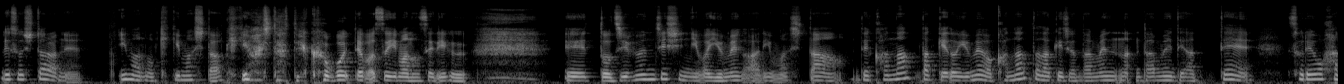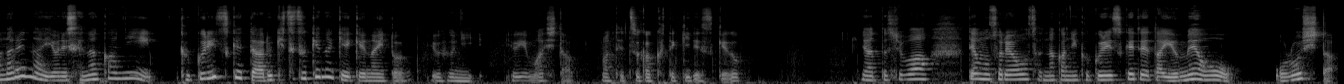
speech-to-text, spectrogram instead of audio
でそしたらね今の聞きました？聞きましたっていうか覚えてます？今のセリフ。えー、っと自分自身には夢がありました。で叶ったけど夢は叶っただけじゃダメなダメであってそれを離れないように背中にくくりつけて歩き続けなきゃいけないというふうに言いました、まあ、哲学的ですけど。で私はでもそれを背中にくくりつけてた夢を下ろした。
